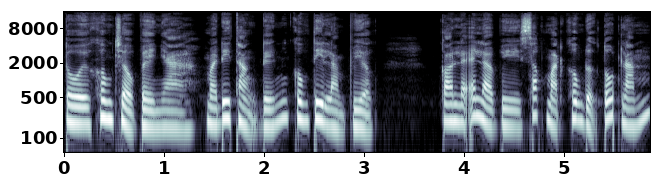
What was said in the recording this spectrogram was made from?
Tôi không trở về nhà mà đi thẳng đến công ty làm việc. Có lẽ là vì sắc mặt không được tốt lắm,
